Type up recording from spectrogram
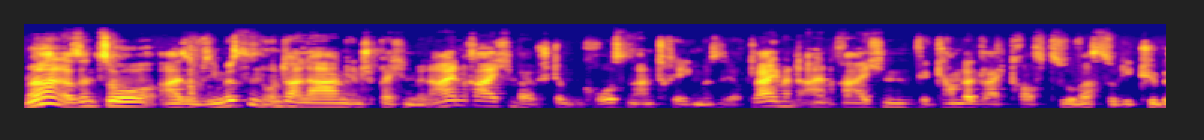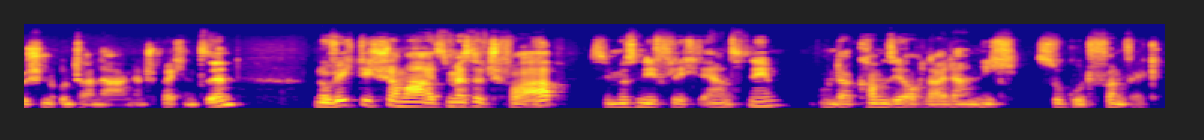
Na, da sind so, also Sie müssen Unterlagen entsprechend mit einreichen. Bei bestimmten großen Anträgen müssen Sie auch gleich mit einreichen. Wir kommen da gleich drauf zu, was so die typischen Unterlagen entsprechend sind. Nur wichtig schon mal als Message vorab, Sie müssen die Pflicht ernst nehmen und da kommen Sie auch leider nicht so gut von weg.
